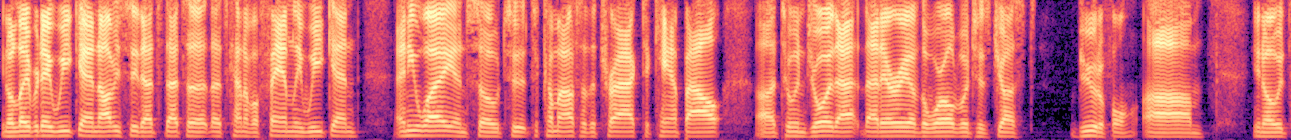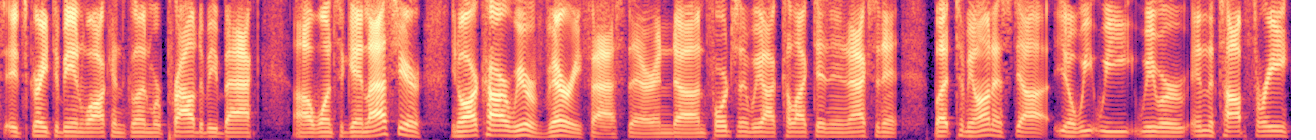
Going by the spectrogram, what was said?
you know Labor Day weekend. Obviously, that's that's a that's kind of a family weekend anyway. And so to to come out to the track, to camp out, uh, to enjoy that that area of the world, which is just beautiful. Um, you know, it's it's great to be in Watkins Glen. We're proud to be back. Uh, once again. Last year, you know, our car, we were very fast there, and uh, unfortunately, we got collected in an accident but to be honest, uh, you know, we, we, we were in the top three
